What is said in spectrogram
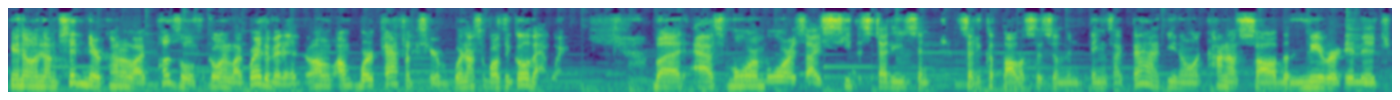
You know and i'm sitting there kind of like puzzled going like wait a minute I'm, I'm, we're catholics here. We're not supposed to go that way. But as more and more as i see the studies and study catholicism and things like that you know i kind of saw the mirror image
